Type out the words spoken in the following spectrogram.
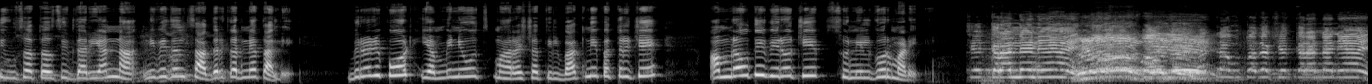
तिवसा तहसीलदार यांना निवेदन सादर करण्यात आले. Bureau report M B news महाराष्ट्रातील बातमीपत्राचे अमरावती ब्युरो चीफ सुनील गोरमाडे. शेतकऱ्यांना न्याय! उत्पादक शेतकऱ्यांना न्याय!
